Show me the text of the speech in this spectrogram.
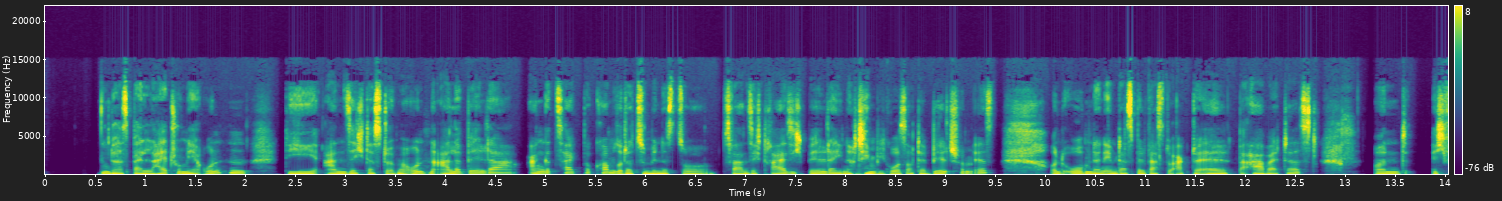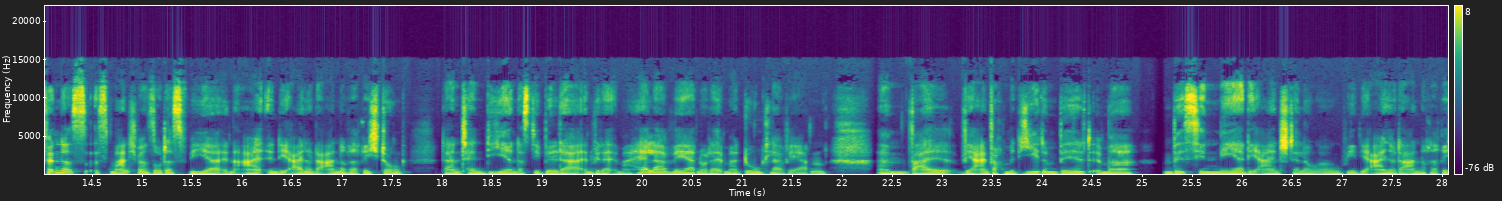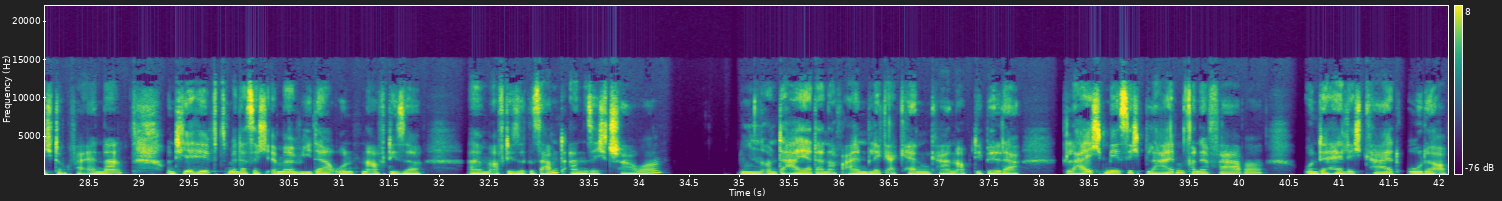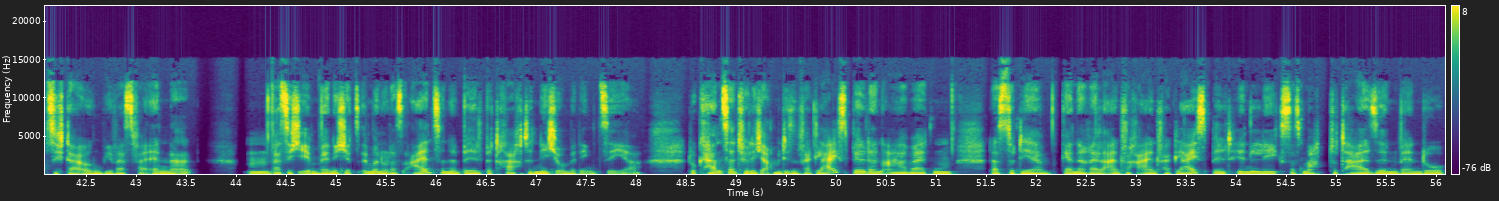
Du hast bei Lightroom ja unten die Ansicht, dass du immer unten alle Bilder angezeigt bekommst oder zumindest so 20, 30 Bilder, je nachdem, wie groß auch der Bildschirm ist. Und oben dann eben das Bild, was du aktuell bearbeitest. Und ich finde, es ist manchmal so, dass wir in, in die eine oder andere Richtung dann tendieren, dass die Bilder entweder immer heller werden oder immer dunkler werden, ähm, weil wir einfach mit jedem Bild immer ein bisschen mehr die Einstellung irgendwie die eine oder andere Richtung verändern. Und hier hilft es mir, dass ich immer wieder unten auf diese, ähm, auf diese Gesamtansicht schaue und daher dann auf einen Blick erkennen kann, ob die Bilder gleichmäßig bleiben von der Farbe und der Helligkeit oder ob sich da irgendwie was verändert. Mm, was ich eben, wenn ich jetzt immer nur das einzelne Bild betrachte, nicht unbedingt sehe. Du kannst natürlich auch mit diesen Vergleichsbildern arbeiten, dass du dir generell einfach ein Vergleichsbild hinlegst. Das macht total Sinn, wenn du,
